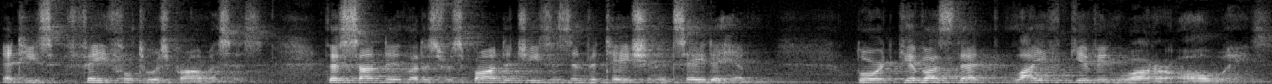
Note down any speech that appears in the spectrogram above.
and he's faithful to his promises. This Sunday, let us respond to Jesus' invitation and say to him, Lord, give us that life giving water always.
